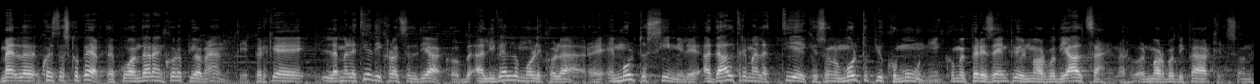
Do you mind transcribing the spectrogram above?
Ma questa scoperta può andare ancora più avanti perché la malattia di Creutzfeldt-Jakob a livello molecolare è molto simile ad altre malattie che sono molto più comuni, come per esempio il morbo di Alzheimer o il morbo di Parkinson.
